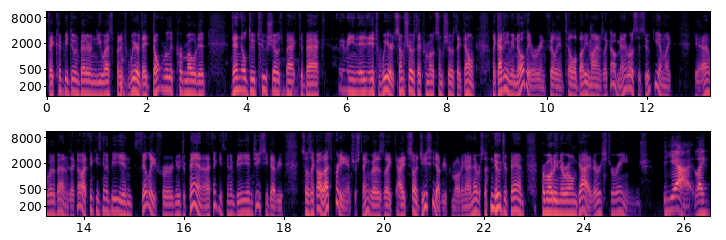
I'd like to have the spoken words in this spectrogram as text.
they could be doing better in the US, but it's weird. They don't really promote it. Then they'll do two shows back to back. I mean, it, it's weird. Some shows they promote, some shows they don't. Like I didn't even know they were in Philly until a buddy of mine was like, "Oh, Minoru Suzuki." I'm like, "Yeah, what about him?" He's like, "Oh, I think he's going to be in Philly for New Japan, and I think he's going to be in GCW." So I was like, "Oh, that's pretty interesting." But it's like I saw GCW promoting. I never saw New Japan promoting their own guy. Very strange. Yeah, like,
